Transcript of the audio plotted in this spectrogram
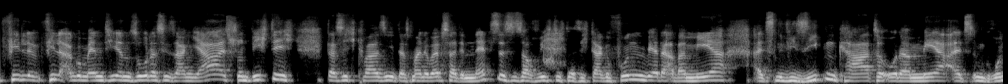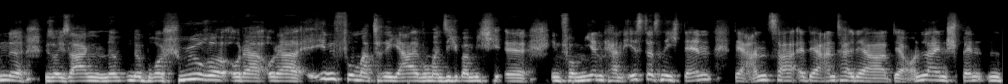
viele, viele argumentieren so, dass sie sagen, ja, ist schon wichtig, dass ich quasi, dass meine Website im Netz ist, ist auch wichtig, dass ich da gefunden werde, aber mehr als eine Visitenkarte oder mehr als im Grunde, wie soll ich sagen, eine, eine Broschüre oder, oder Infomaterial, wo man sich über mich äh, informieren kann, ist das nicht, denn der, Anzahl, der Anteil der, der Online-Spenden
